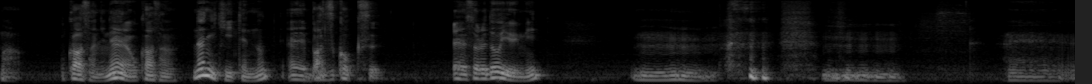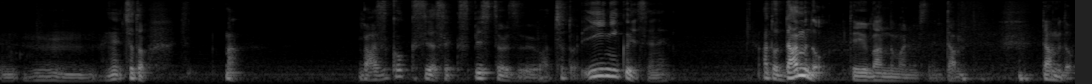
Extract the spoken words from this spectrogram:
まあお母さんにね「お母さん何聞いてんの?」えー、バズコックス」えー、それどういう意味?」うん。うん。えー、うん。ねちょっとまあバズコックスやセックスピストルズはちょっと言いにくいですよね。あとダムドっていうバンドもありますね。ダム。ダムド。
